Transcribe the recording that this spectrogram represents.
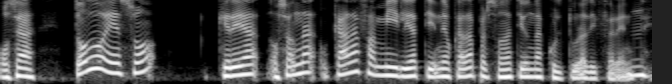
O sea, todo eso crea, o sea, una, cada familia tiene o cada persona tiene una cultura diferente.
